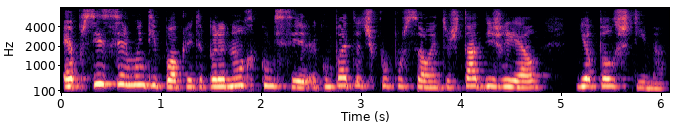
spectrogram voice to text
É preciso ser muito hipócrita para não reconhecer a completa desproporção entre o Estado de Israel e a Palestina.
